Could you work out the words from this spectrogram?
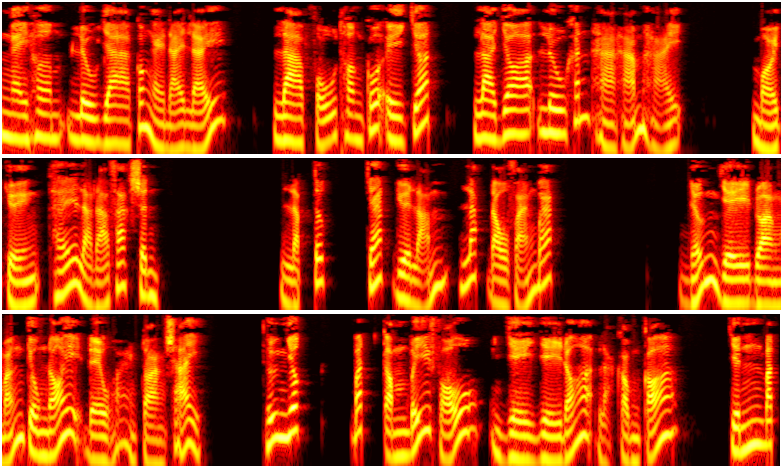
Ngày hôm Lưu Gia có ngày đại lễ, là phụ thân của y chết, là do Lưu Khánh Hà hãm hại. Mọi chuyện thế là đã phát sinh. Lập tức, Chát Duy Lãm lắc đầu phản bác. Những gì đoàn mẫn chung nói đều hoàn toàn sai. Thứ nhất, bách cầm bí phổ, gì gì đó là không có. Chính bách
